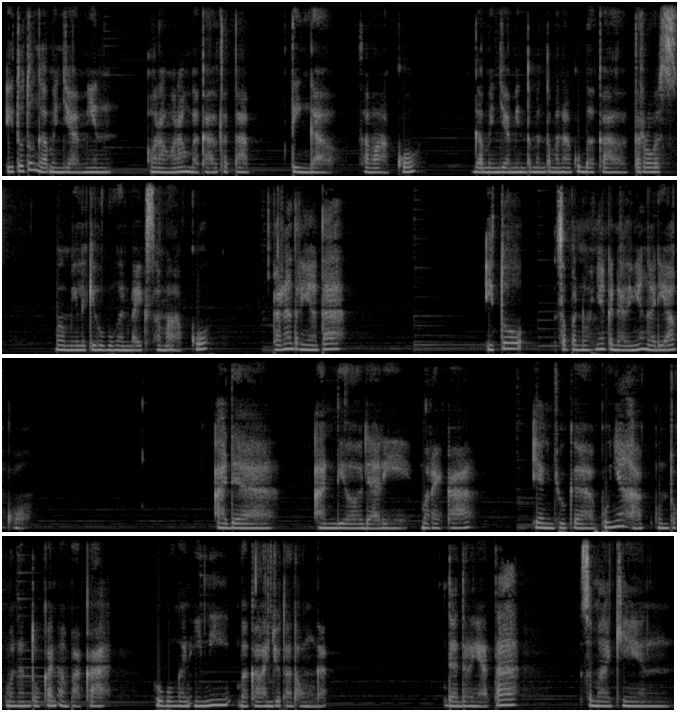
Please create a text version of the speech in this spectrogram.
itu tuh nggak menjamin orang-orang bakal tetap tinggal sama aku, nggak menjamin teman-teman aku bakal terus memiliki hubungan baik sama aku, karena ternyata itu sepenuhnya kendalinya nggak di aku. Ada andil dari mereka yang juga punya hak untuk menentukan apakah hubungan ini bakal lanjut atau enggak. Dan ternyata semakin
